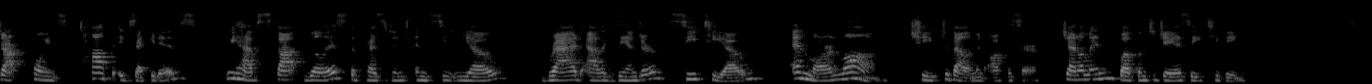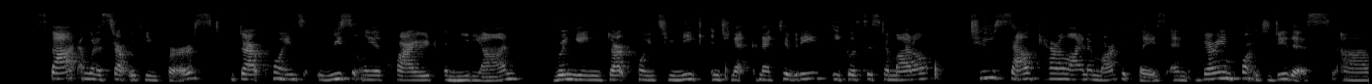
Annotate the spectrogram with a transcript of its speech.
DartPoint's top executives. We have Scott Willis, the president and CEO, Brad Alexander, CTO, and Loren Long, Chief Development Officer. Gentlemen, welcome to JSA TV. Scott, I'm going to start with you first. DartPoints recently acquired Immedion, bringing DartPoint's unique internet connectivity ecosystem model to South Carolina marketplace and very important to do this uh,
